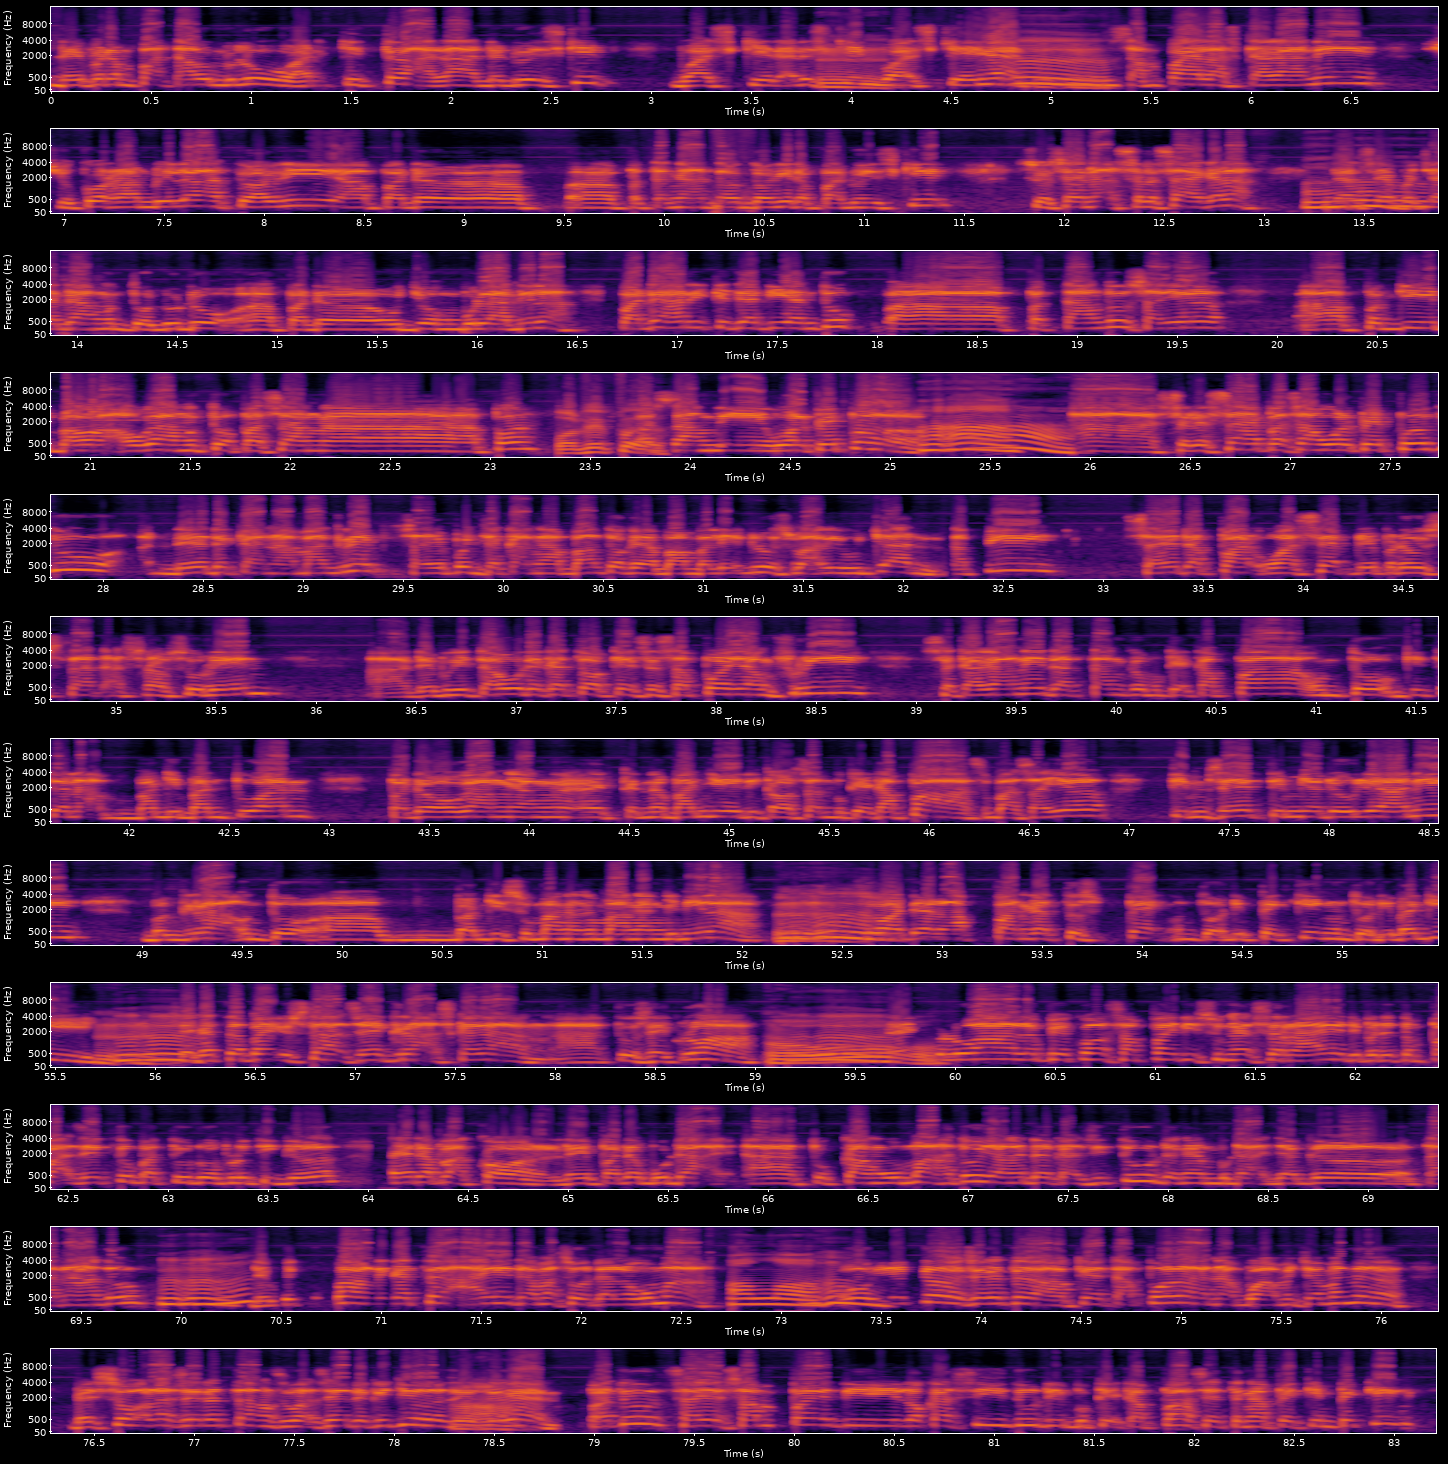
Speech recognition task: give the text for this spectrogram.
daripada 4 tahun dulu kita lah ada duit sikit buat sikit. Ada sikit Hmm. buat sikit kan? Sampailah sekarang ni syukur alhamdulillah tu hari uh, pada uh, pertengahan tahun tu hari dapat duit sikit. So saya nak selesaikan lah. Dan saya bercadang untuk duduk uh, pada ujung bulan ni lah. Pada hari kejadian tu uh, petang tu saya uh, pergi bawa orang untuk pasang uh, apa Wallpaper. pasang ni wallpaper Ah. Ah, selesai pasang wallpaper tu dia dekat nak maghrib saya pun cakap dengan abang tu okay, abang balik dulu sebab hari hujan tapi saya dapat whatsapp daripada Ustaz Ashraf Surin Ah, dia beritahu dia kata okey sesiapa yang free sekarang ni datang ke Bukit Kapar untuk kita nak bagi bantuan pada orang yang eh, kena banjir di kawasan Bukit Kapar sebab saya tim saya tim Yadulia ni bergerak untuk uh, bagi sumbangan-sumbangan ginilah mm-hmm. so ada 800 pack untuk di packing untuk dibagi mm-hmm. saya kata baik ustaz saya gerak sekarang ah tu saya keluar Oh. saya keluar lebih kurang sampai di Sungai Serai daripada tempat saya tu Batu 23 saya dapat call daripada budak uh, tukang rumah tu yang ada kat situ dengan budak jaga tanah tu mm-hmm. dia beritahu bang dia kata air dah masuk dalam rumah Allah. Oh ya ke? Saya kata Okey tak apalah Nak buat macam mana. Besoklah saya datang Sebab saya ada kerja Saya kata kan. Lepas tu saya sampai di lokasi tu Di Bukit Kapar Saya tengah packing-packing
